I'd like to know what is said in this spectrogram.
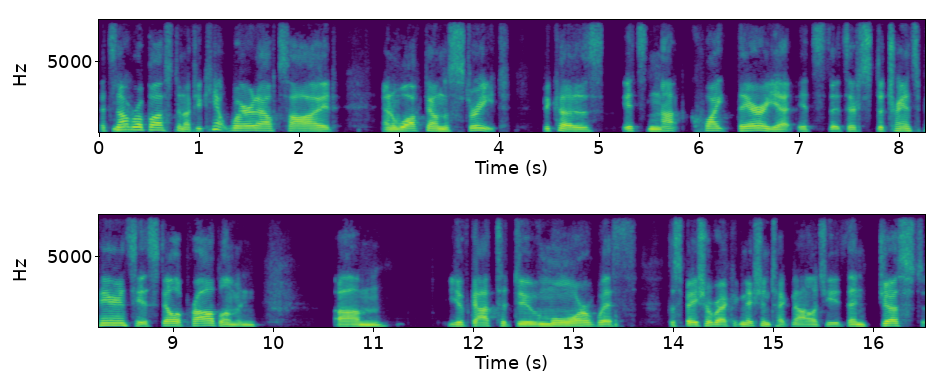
It's not Yeah. robust enough. You can't wear it outside and walk down the street because it's not quite there yet. It's there's the transparency is still a problem, and um, you've got to do more with the spatial recognition technology than just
